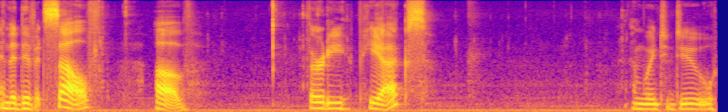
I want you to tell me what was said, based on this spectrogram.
and the div itself of 30px. I'm going to do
